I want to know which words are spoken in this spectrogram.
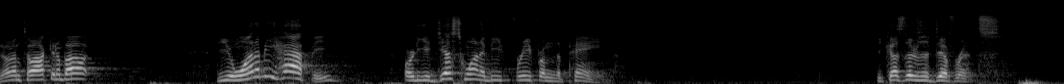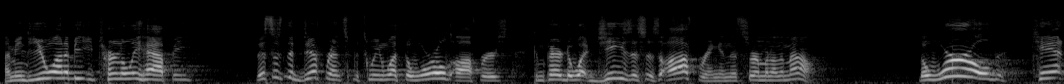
You know what I'm talking about? Do you want to be happy or do you just want to be free from the pain? Because there's a difference. I mean, do you want to be eternally happy? This is the difference between what the world offers compared to what Jesus is offering in the Sermon on the Mount. The world can't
